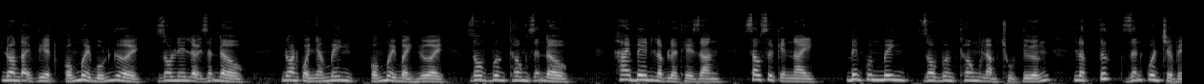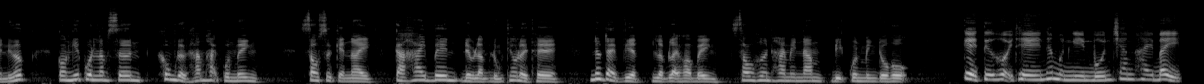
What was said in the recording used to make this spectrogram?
Đoàn Đại Việt có 14 người do Lê Lợi dẫn đầu, đoàn của nhà Minh có 17 người do Vương Thông dẫn đầu. Hai bên lập lời thề rằng sau sự kiện này, bên quân Minh do Vương Thông làm chủ tướng lập tức dẫn quân trở về nước, còn nghĩa quân Lam Sơn không được hãm hại quân Minh. Sau sự kiện này, cả hai bên đều làm đúng theo lời thề, nước Đại Việt lập lại hòa bình sau hơn 20 năm bị quân Minh đô hộ. Kể từ hội thề năm 1427,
